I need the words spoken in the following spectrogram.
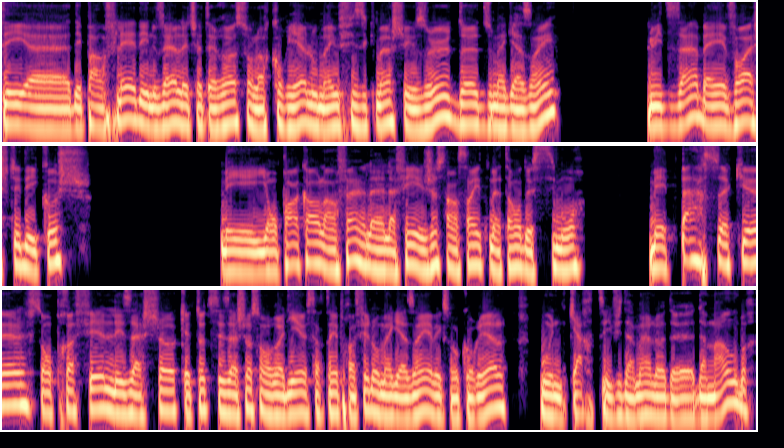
des, euh, pamphlets, des nouvelles, etc., sur leur courriel ou même physiquement chez eux de, du magasin, lui disant ben va acheter des couches. Mais ils n'ont pas encore l'enfant. La, fille est juste enceinte, mettons, de six mois mais parce que son profil, les achats, que tous ses achats sont reliés à un certain profil au magasin avec son courriel ou une carte, évidemment, là, de, de membre,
